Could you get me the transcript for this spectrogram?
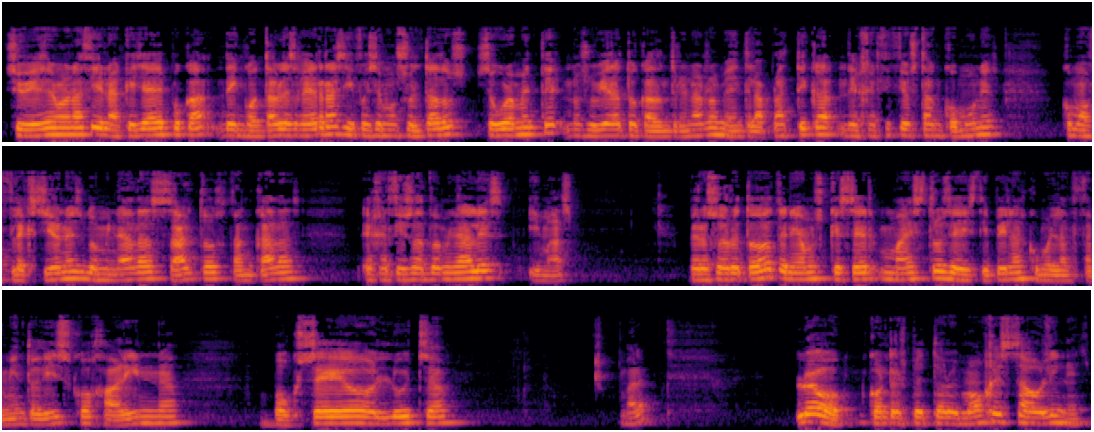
Si hubiésemos nacido en aquella época de incontables guerras y fuésemos soldados, seguramente nos hubiera tocado entrenarnos mediante la práctica de ejercicios tan comunes como flexiones dominadas, saltos, zancadas, ejercicios abdominales y más. Pero sobre todo teníamos que ser maestros de disciplinas como el lanzamiento disco, jabalina, boxeo, lucha. ¿Vale? Luego, con respecto a los monjes saolines,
